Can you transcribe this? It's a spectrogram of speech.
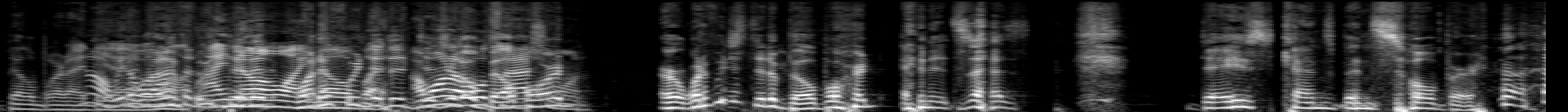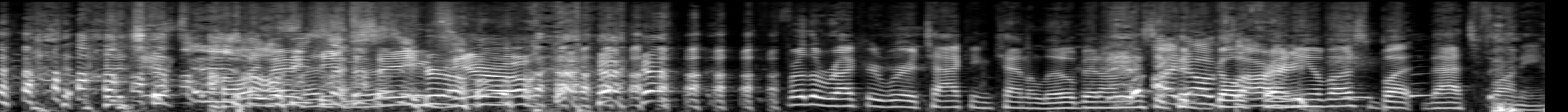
billboard idea. No, we don't What want if we I know, it- I know. what know, if we but did a I want an digital old-fashioned billboard? one. Or what if we just did a billboard and it says, "Days Ken's been sober." always says saying Zero. zero. For the record, we're attacking Ken a little bit on this. It I could know, go for any of us, but that's funny.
